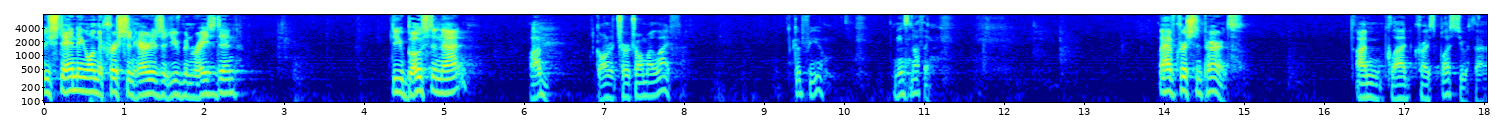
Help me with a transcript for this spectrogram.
Are you standing on the Christian heritage that you've been raised in? Do you boast in that? I've gone to church all my life. Good for you. It means nothing. I have Christian parents. I'm glad Christ blessed you with that.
